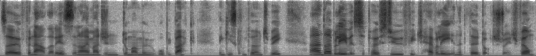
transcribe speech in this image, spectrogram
So, for now, that is, and I imagine Dormammu will be back. I think he's confirmed to be, and I believe it's supposed to feature heavily in the third Doctor Strange film.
